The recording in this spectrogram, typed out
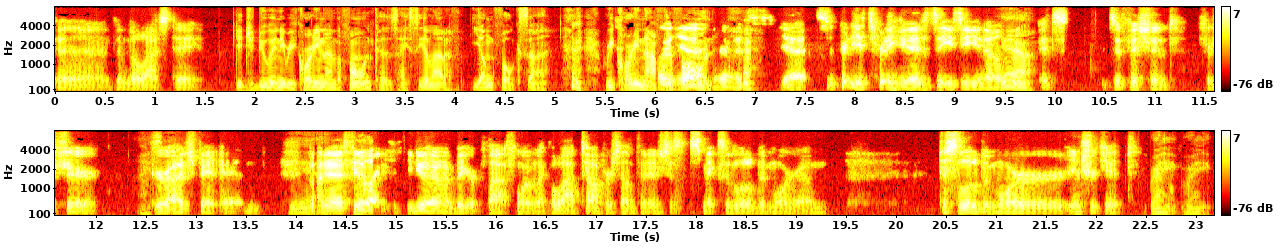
than uh, than the last day. Did you do any recording on the phone? Because I see a lot of young folks uh, recording off Oh their yeah, phone. yeah, it's, yeah, it's pretty, it's pretty good. It's easy, you know. Yeah. It's it's efficient for sure. I see. GarageBand, Yeah. but I feel like if you do it on a bigger platform, like a laptop or something, it just makes it a little bit more, um, just a little bit more intricate. Right, right.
